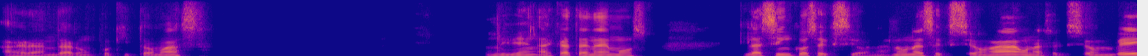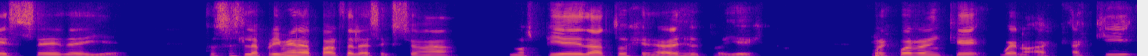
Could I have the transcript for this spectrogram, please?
agrandar un poquito más. Muy bien, acá tenemos las cinco secciones, ¿no? Una sección A, una sección B, C, D y E. Entonces, la primera parte de la sección A nos pide datos generales del proyecto. Recuerden que, bueno, aquí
